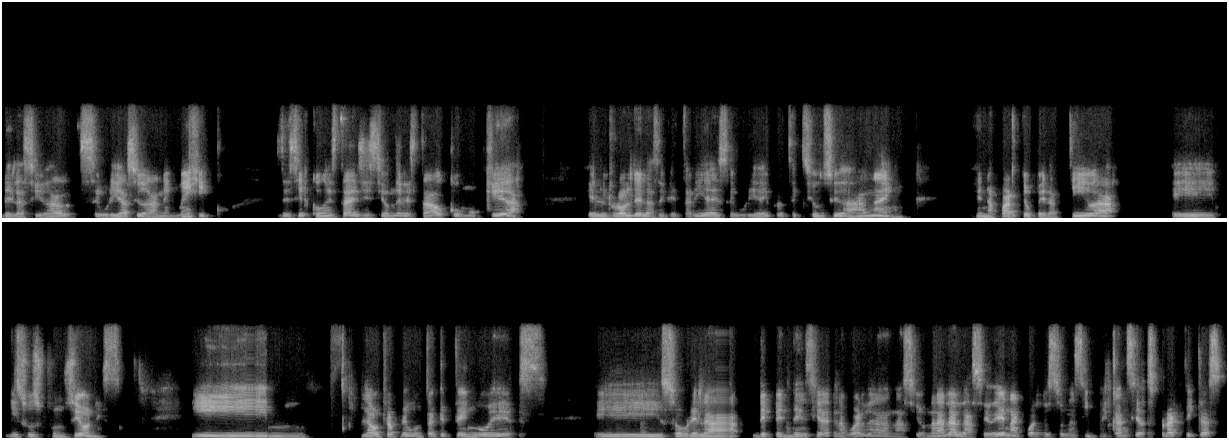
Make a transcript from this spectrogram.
de la ciudad, seguridad ciudadana en México. Es decir, con esta decisión del Estado, ¿cómo queda el rol de la Secretaría de Seguridad y Protección Ciudadana en, en la parte operativa eh, y sus funciones? Y mm, la otra pregunta que tengo es eh, sobre la dependencia de la Guardia Nacional a la Sedena. ¿Cuáles son las implicancias prácticas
